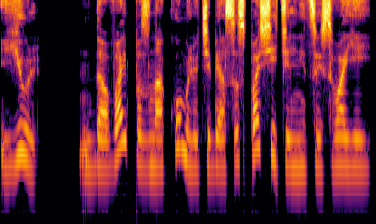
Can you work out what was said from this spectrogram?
«Юль, давай познакомлю тебя со спасительницей своей»,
